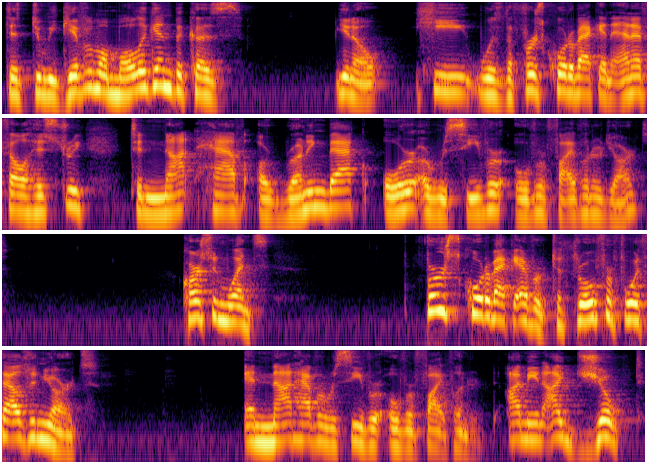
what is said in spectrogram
did, do we give him a mulligan because you know, he was the first quarterback in NFL history to not have a running back or a receiver over 500 yards. Carson Wentz, first quarterback ever to throw for 4,000 yards and not have a receiver over 500. I mean, I joked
